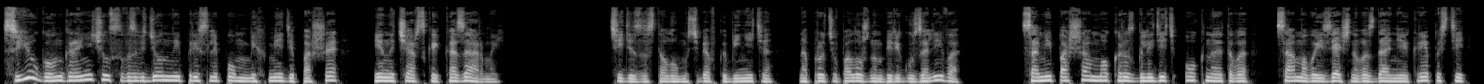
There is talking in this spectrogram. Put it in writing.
С юга он граничил с возведенной при слепом Мехмеде Паше янычарской казармой. Сидя за столом у себя в кабинете на противоположном берегу залива, сами Паша мог разглядеть окна этого самого изящного здания крепости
